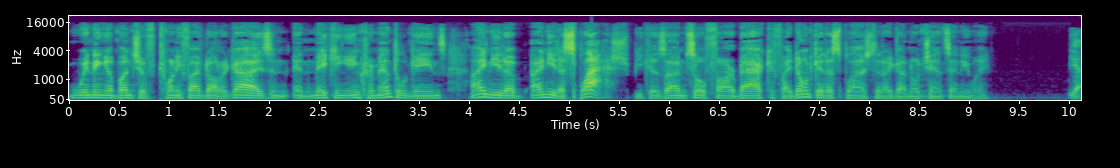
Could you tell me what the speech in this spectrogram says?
winning a bunch of $25 guys and, and making incremental gains, I need a I need a splash because I'm so far back. If I don't get a splash, that I got no chance anyway. Yeah,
